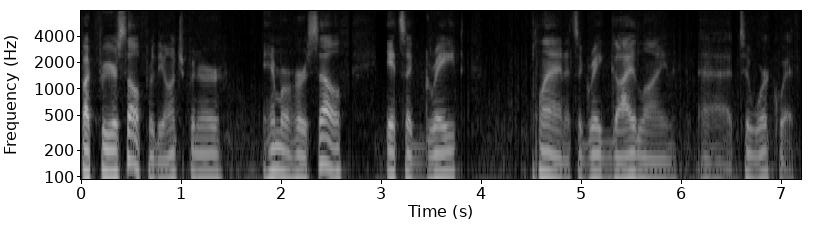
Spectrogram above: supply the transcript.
but for yourself, for the entrepreneur, him or herself. It's a great plan. It's a great guideline uh, to work with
